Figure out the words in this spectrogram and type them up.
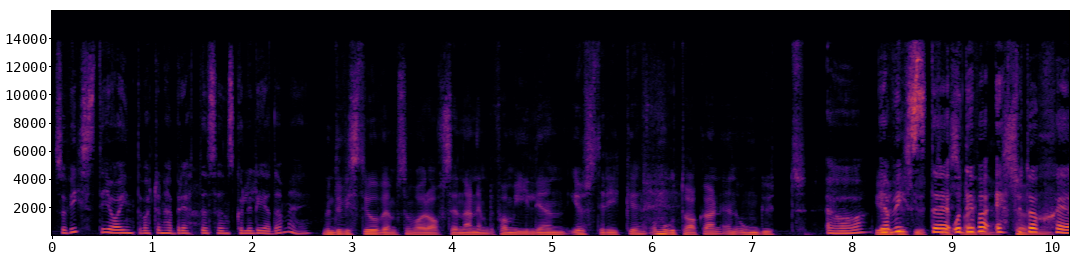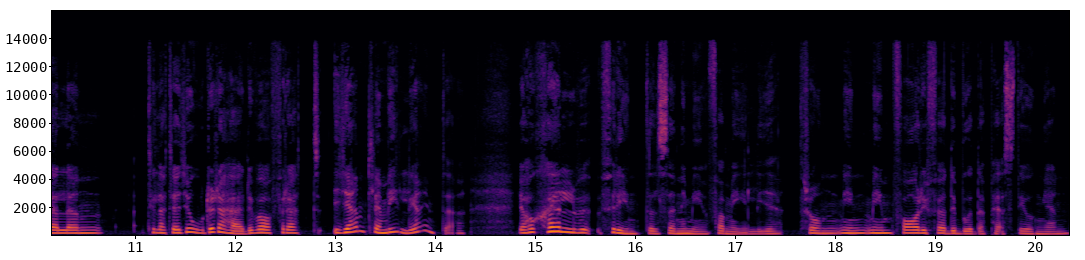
så visste jag inte vart den här berättelsen skulle leda meg. Men du visste jo hvem som var avsenderen, nemlig familien i Østerrike, og mottakeren en ung gutt. Ja, jeg visste, og det var et av skälen til at jeg gjorde det her. Det var for at egentlig ville jeg ikke. Jeg har selv förintelsen i min familj. Från min, min far är född i Budapest i Ungern.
